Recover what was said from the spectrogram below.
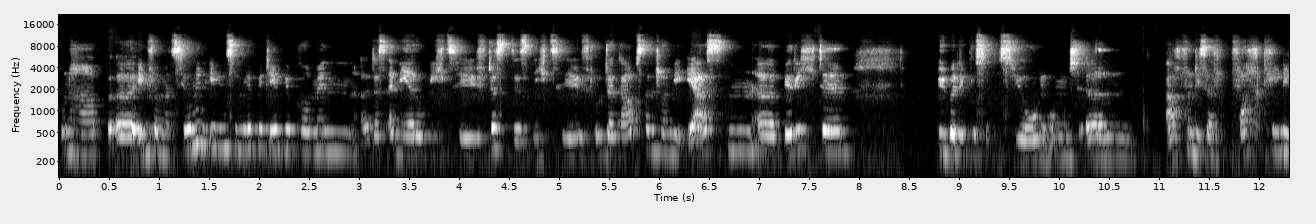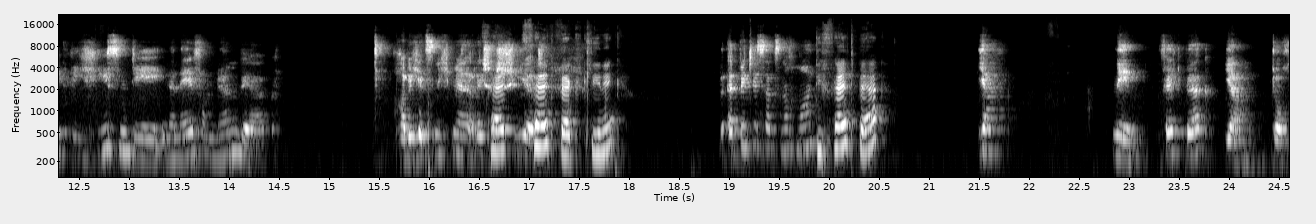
und habe äh, Informationen eben zum Lipidem bekommen, äh, dass Ernährung nichts hilft, dass das nichts hilft. Und da gab es dann schon die ersten äh, Berichte über Liposuktion und ähm, auch von dieser Fachklinik, wie hießen die, in der Nähe von Nürnberg. Habe ich jetzt nicht mehr recherchiert. Feldberg-Klinik? Äh, bitte sag's nochmal. Die Feldberg? Ja. Nee, Feldberg? Ja, doch.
